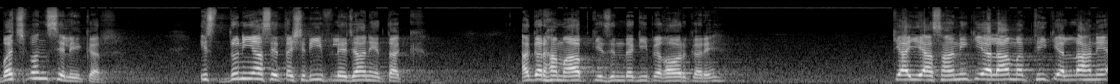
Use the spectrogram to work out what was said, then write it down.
بچپن سے لے کر اس دنیا سے تشریف لے جانے تک، اگر ہم آپ کی زندگی پہ غور کریں، کیا یہ آسانی کی علامت تھی کہ اللہ نے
